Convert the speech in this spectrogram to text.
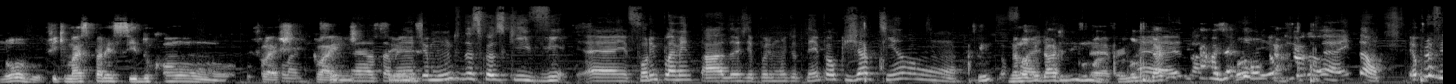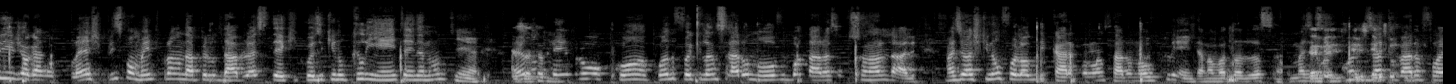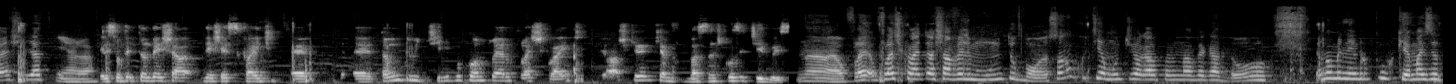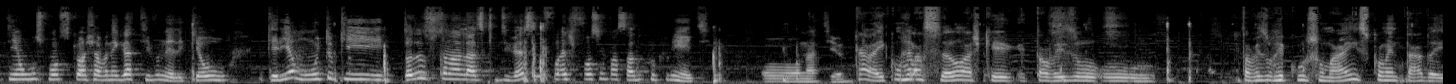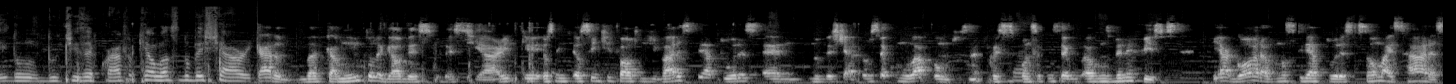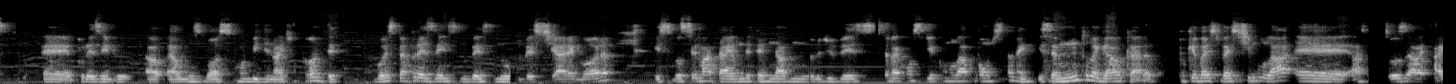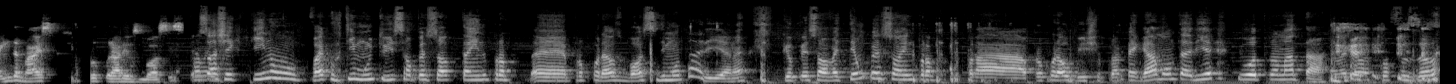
novo fique mais parecido com o Flash Flash. client. É, eu também muitas das coisas que vi- é, foram implementadas depois de muito tempo é o que já tinham. Sim, no Não é novidade nenhuma. É, é novidade É, nenhuma, mas é bom, Eu cara. jogo- é, então, eu preferi jogar no Flash, principalmente para andar pelo WSD, que coisa que no cliente ainda não tinha. Aí Eu não me Exatamente. lembro quan- quando foi que lançaram o novo e botaram essa funcionalidade. Mas eu acho que não foi logo de cara quando lançaram o novo cliente, a nova atualização. Mas É, assim, mas quando eles- desativaram o Flash, já tinha. Já. Eles estão tentando deixar, deixar esse cliente é, é, tão intuitivo quanto era o Flash Client. Eu acho que, é- que é bastante positivo isso. Não, é, o Flash, o Flash Client eu achava ele muito bom. Eu só não curtia muito jogar pelo navegador. Eu não me lembro porquê, mas eu tinha alguns pontos que eu achava negativo nele. Que eu queria muito que todas as funcionalidades que tivessem no Flash fossem passadas pro cliente. O nativo. Cara, aí com relação, acho que talvez o, o- talvez o recurso mais comentado aí do, do Teaser 4, que é o lance do Bestiary. Cara, vai ficar muito legal desse bestiário, porque eu senti, eu senti falta de várias criaturas é, no bestiário para você acumular pontos, né? Com esses É. pontos você consegue alguns benefícios. E agora, algumas criaturas que são mais raras, é, por exemplo, a- alguns bosses como Midnight Hunter, vão estar presentes no, bestiário agora, e se você matar um determinado número de vezes, você vai conseguir acumular pontos também. Isso é muito legal, cara, porque vai, vai estimular é, as pessoas a, ainda mais procurarem os bosses. Eu só achei que quem não vai curtir muito isso é o pessoal que tá indo pra, é, procurar os bosses de montaria, né? Porque o pessoal vai ter um pessoal indo pra, pra procurar o bicho pra pegar a montaria e o outro pra matar. Vai ter uma confusão.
